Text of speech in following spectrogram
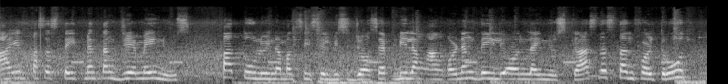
Ayon pa sa statement ng GMA News, patuloy na magsisilbi si Joseph bilang anchor ng daily online newscast na Stand for Truth.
